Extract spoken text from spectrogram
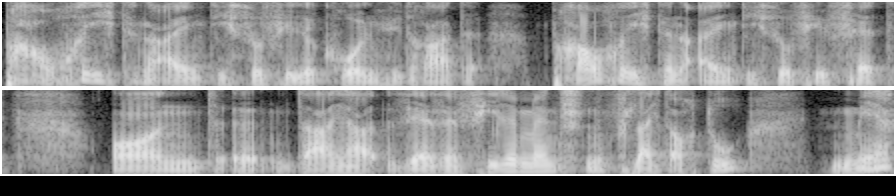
brauche ich denn eigentlich so viele Kohlenhydrate? Brauche ich denn eigentlich so viel Fett? Und äh, da ja sehr, sehr viele Menschen, vielleicht auch du, mehr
